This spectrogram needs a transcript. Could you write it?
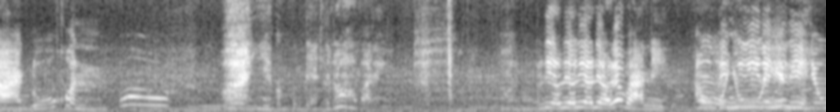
ปากดูคนโอ้เฮ้ยเนี่ยก็แดดแต่นอกบ้านนี่เรียวเรียวเรียวเรียวเรียวบ้านนี่ เอาเอาได้อยูยู่ได้เห็ยูนดีอยู่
